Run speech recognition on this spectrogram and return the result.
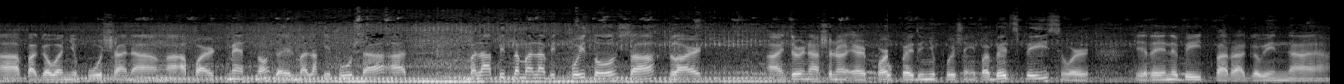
uh, pagawan nyo po siya ng uh, apartment no? Dahil malaki po siya at malapit na malapit po ito sa Clark uh, International Airport. Pwede nyo po siyang ipa-bed space or i-renovate para gawin na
